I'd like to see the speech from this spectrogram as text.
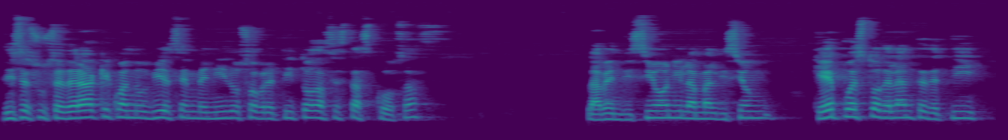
Dice, sucederá que cuando hubiesen venido sobre ti todas estas cosas, la bendición y la maldición que he puesto delante de ti,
